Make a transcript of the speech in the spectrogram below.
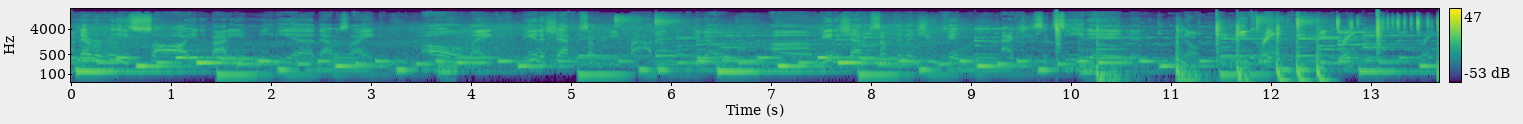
I never really saw anybody in media that was like, oh, like being a chef is something to be proud of. You know, um, being a chef is something that you can actually succeed in and you know be great, be great, be great.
